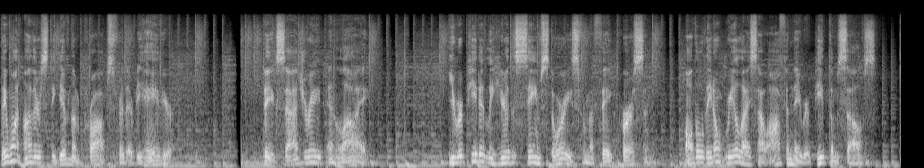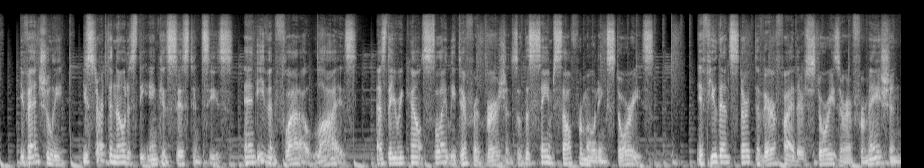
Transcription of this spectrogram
They want others to give them props for their behavior. They exaggerate and lie. You repeatedly hear the same stories from a fake person, although they don't realize how often they repeat themselves. Eventually, you start to notice the inconsistencies and even flat-out lies as they recount slightly different versions of the same self-promoting stories. If you then start to verify their stories or information,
